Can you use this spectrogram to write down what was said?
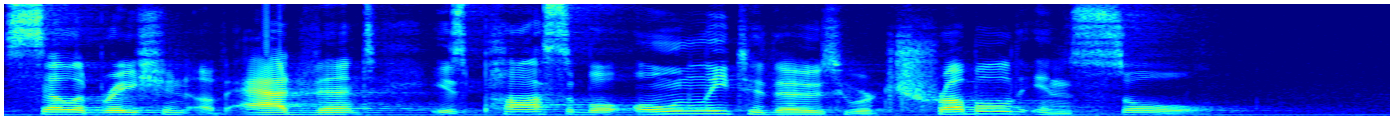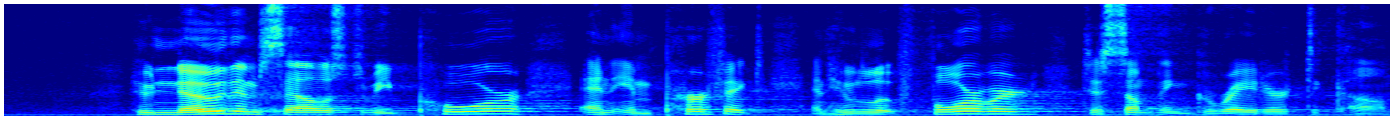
celebration of Advent is possible only to those who are troubled in soul, who know themselves to be poor and imperfect, and who look forward to something greater to come.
